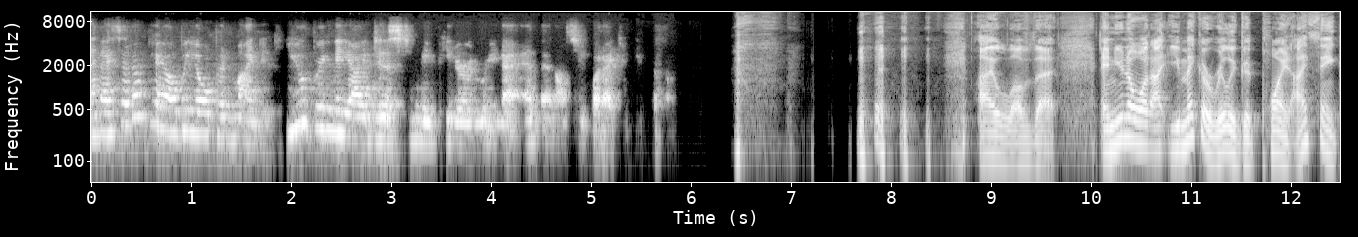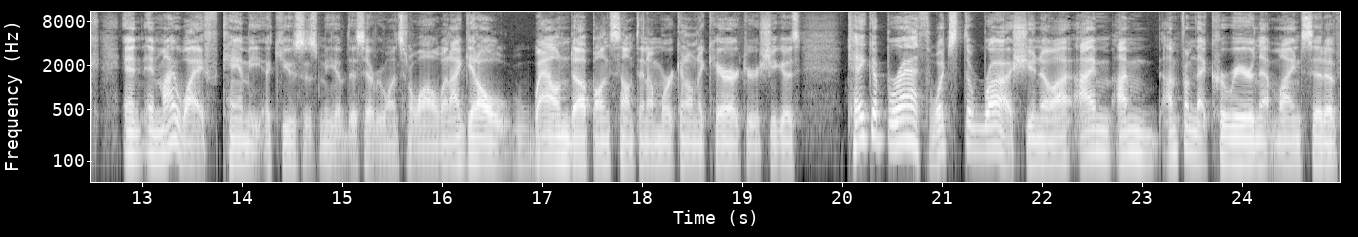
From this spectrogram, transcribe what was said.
And I said, okay, I'll be open-minded. You bring the ideas to me, Peter and Rina, and then I'll see what I can do with them. I love that. And you know what? I, you make a really good point. I think, and, and my wife, Tammy, accuses me of this every once in a while. When I get all wound up on something, I'm working on a character, she goes, Take a breath. What's the rush? You know, I, I'm I'm I'm from that career and that mindset of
